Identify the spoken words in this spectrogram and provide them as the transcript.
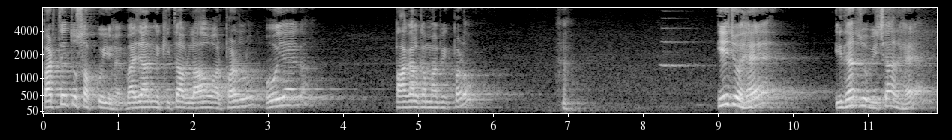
पढ़ते तो सबको ही है। बाज़ार में किताब लाओ और पढ़ लो, हो जाएगा। पागल का माफिक पढ़ो। ये जो है इधर जो विचार है,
